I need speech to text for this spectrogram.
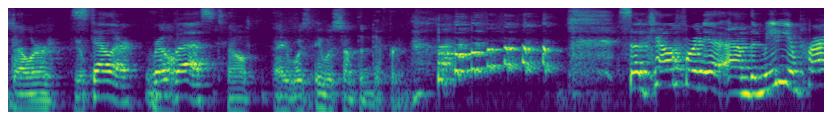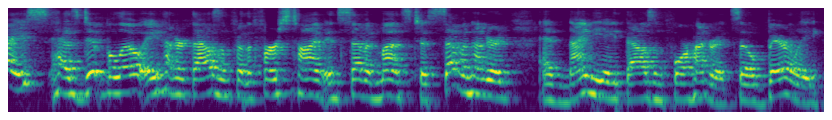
Stellar. Stellar, robust. No, it was it was something different. So California, um, the median price has dipped below eight hundred thousand for the first time in seven months to seven hundred and ninety-eight thousand four hundred. So barely,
